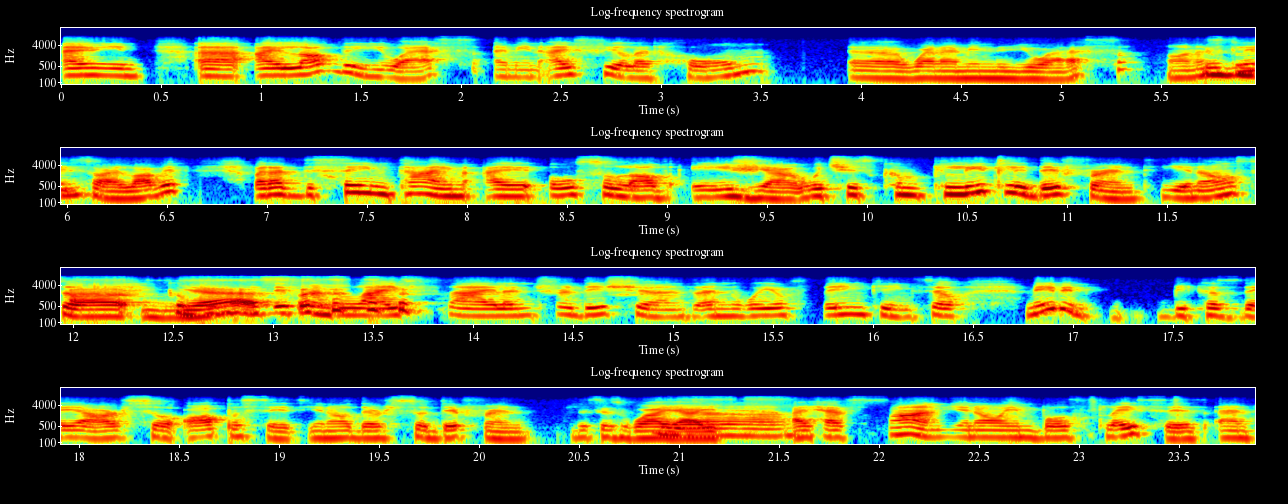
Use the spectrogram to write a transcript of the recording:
i mean uh, i love the us i mean i feel at home uh, when I'm in the US, honestly. Mm-hmm. So I love it. But at the same time, I also love Asia, which is completely different, you know? So uh, completely yes. different lifestyle and traditions and way of thinking. So maybe because they are so opposite, you know, they're so different this is why yeah. i i have fun you know in both places and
